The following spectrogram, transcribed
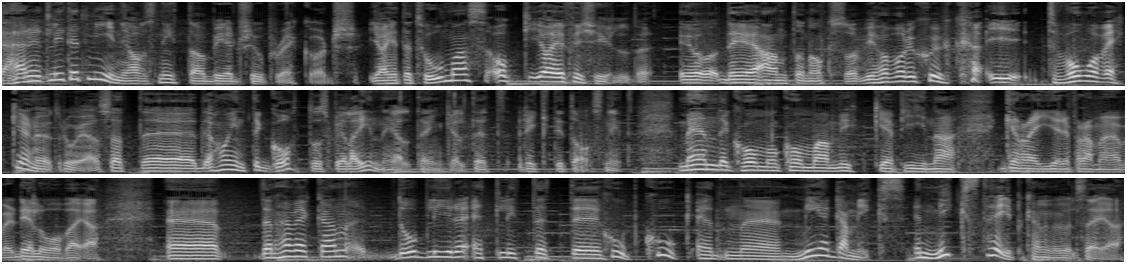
Det här är ett litet miniavsnitt av Beard Troop Records. Jag heter Thomas och jag är förkyld. Det är Anton också. Vi har varit sjuka i två veckor nu tror jag, så att eh, det har inte gått att spela in helt enkelt ett riktigt avsnitt. Men det kommer att komma mycket fina grejer framöver, det lovar jag. Eh, den här veckan, då blir det ett litet eh, hopkok, en eh, megamix, en mixtape kan vi väl säga.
